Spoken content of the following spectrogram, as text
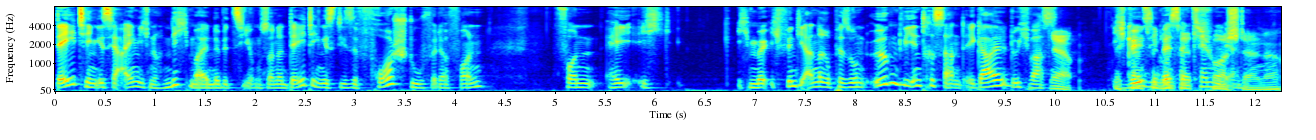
Dating ist ja eigentlich noch nicht mal eine Beziehung, sondern Dating ist diese Vorstufe davon, von, hey, ich, ich, ich finde die andere Person irgendwie interessant, egal durch was. Ja. Ich, ich will sie besser kennenlernen. Vorstellen, ne?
